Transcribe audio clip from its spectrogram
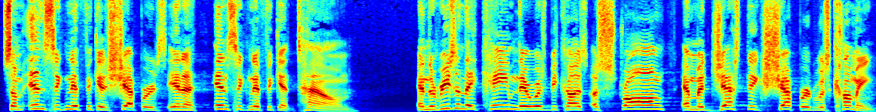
some insignificant shepherds in an insignificant town. And the reason they came there was because a strong and majestic shepherd was coming.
